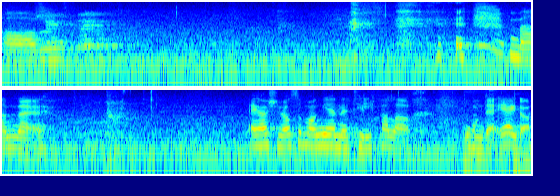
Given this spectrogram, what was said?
Og Men eh, jeg har ikke hørt så mange tilfeller om det, jeg, da.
